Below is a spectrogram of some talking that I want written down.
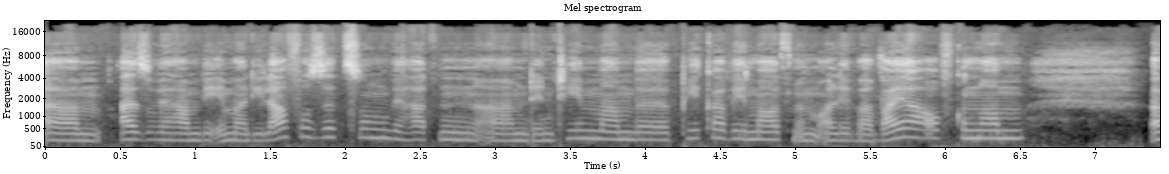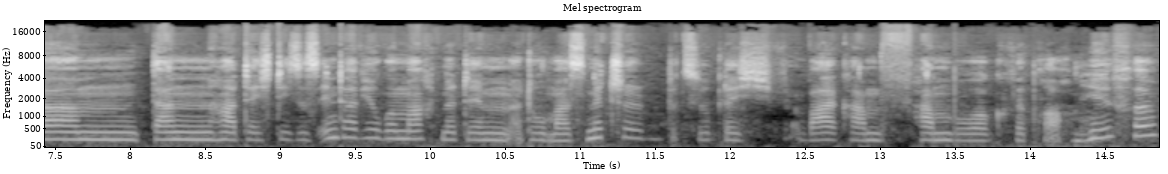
ähm, also wir haben wie immer die LAFO-Sitzung. Wir hatten ähm, den Themenmumble PKW-Maut mit dem Oliver Bayer aufgenommen. Ähm, dann hatte ich dieses Interview gemacht mit dem Thomas Mitchell bezüglich Wahlkampf Hamburg. Wir brauchen Hilfe.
